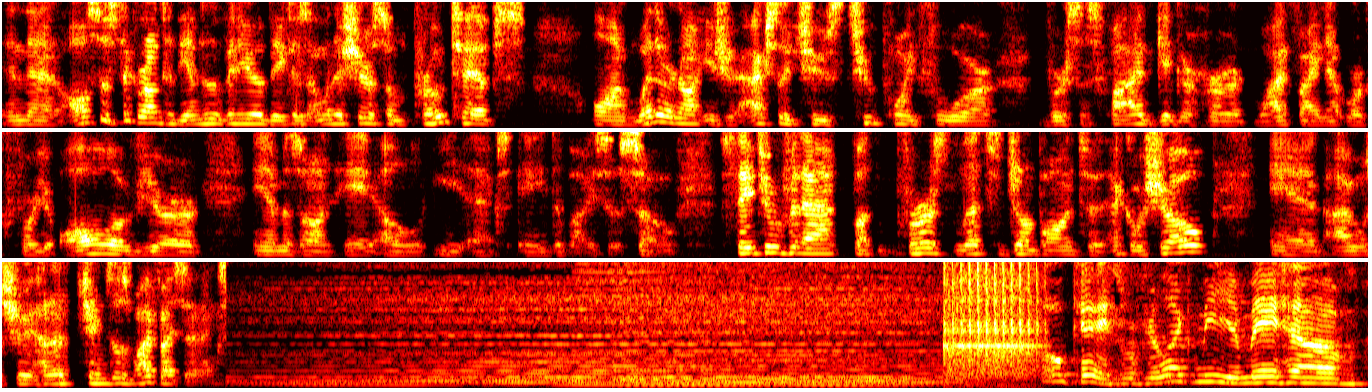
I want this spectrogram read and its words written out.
And then also stick around to the end of the video because I'm going to share some pro tips on whether or not you should actually choose 2.4 versus 5 gigahertz Wi-Fi network for you, all of your Amazon ALEXA devices. So stay tuned for that. But first, let's jump on to Echo Show, and I will show you how to change those Wi-Fi settings. Okay, so if you're like me, you may have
